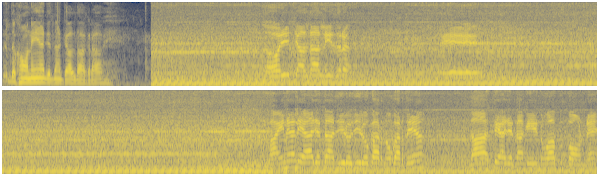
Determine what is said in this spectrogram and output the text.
ਤੇ ਦਿਖਾਉਣੇ ਆ ਜਿੱਦਾਂ ਚੱਲਦਾ ਕਰਾ ਫੇ ਲਓ ਜੀ, ਚੱਲਦਾ ਲੇਜ਼ਰ। ਤੇ ਫਾਈਨਲ ਆ ਜਿੱਦਾਂ 0-0 ਘਰ ਨੂੰ ਕਰਦੇ ਆ। ਲਾਸਟ ਆ ਜਿੱਦਾਂ ਕਿ ਇਹਨੂੰ ਆਪ ਪਾਉਣ ਨੇ।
